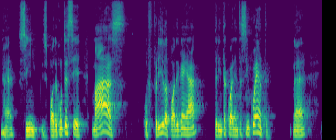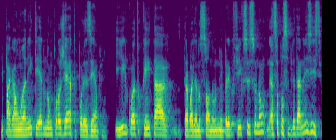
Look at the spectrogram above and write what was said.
né? Sim, isso pode acontecer. Mas o freela pode ganhar 30, 40, 50, né? E pagar um ano inteiro num projeto, por exemplo. E enquanto quem está trabalhando só no, no, emprego fixo, isso não, essa possibilidade não existe.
